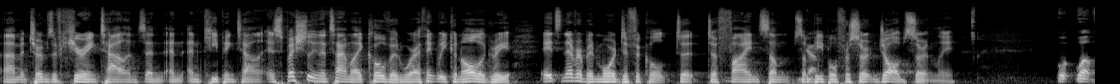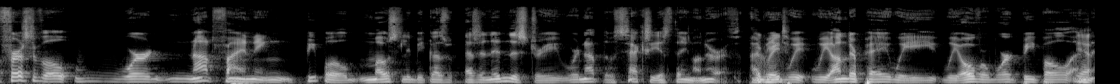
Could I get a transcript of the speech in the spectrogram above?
um, in terms of curing talent and, and and keeping talent, especially in a time like COVID, where I think we can all agree it's never been more difficult to to find some some Yeah. people for certain jobs. Certainly, well, first of all, we're not finding people mostly because, as an industry, we're not the sexiest thing on earth. I Agreed. Mean, we we underpay, we we overwork people, and Yeah.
